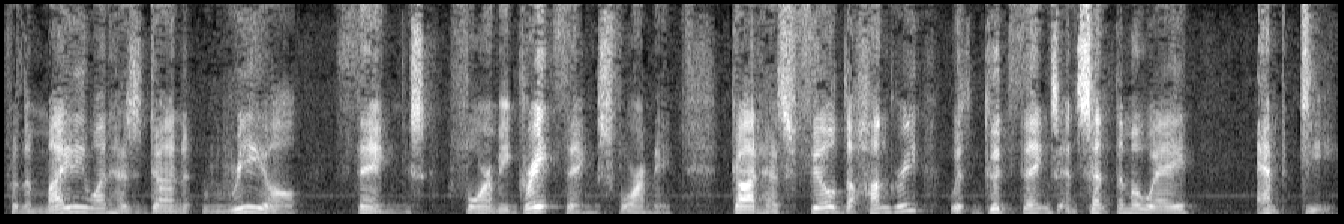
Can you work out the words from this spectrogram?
for the mighty one has done real things for me, great things for me. God has filled the hungry with good things and sent them away empty,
